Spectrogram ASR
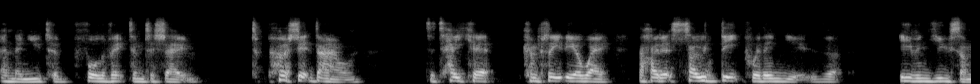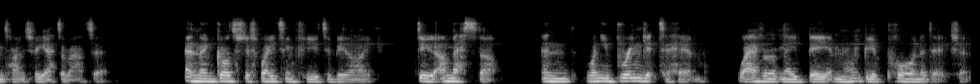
And then you to fall a victim to shame, to push it down, to take it completely away, to hide it so deep within you that even you sometimes forget about it. And then God's just waiting for you to be like, dude, I messed up. And when you bring it to Him, whatever it may be, it might be a porn addiction.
